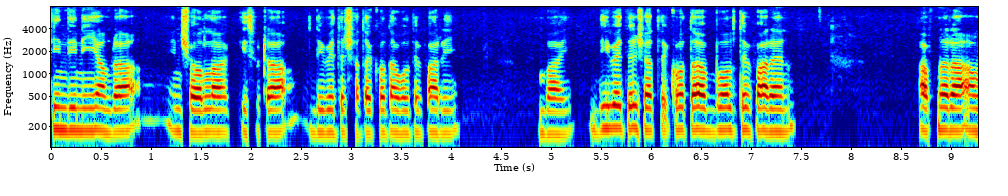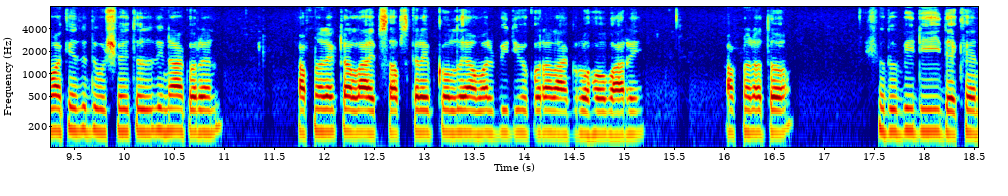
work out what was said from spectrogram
তিন দিনই আমরা ইনশাল্লাহ কিছুটা দিবেতের সাথে কথা বলতে পারি। ভাই দিবেতের সাথে কথা বলতে পারেন। আপনারা আমাকে যদি উৎসাহিত যদি না করেন, আপনারা একটা লাইভ সাবস্ক্রাইব করলে আমার ভিডিও করার আগ্রহ বাড়ে। আপনারা তো শুধু ভিডিও দেখেন,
